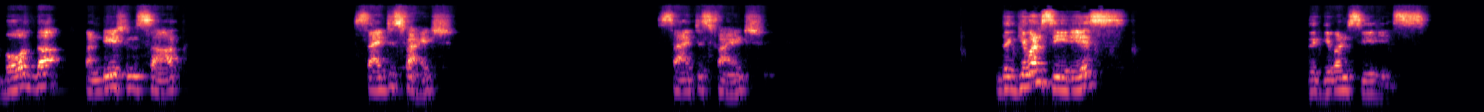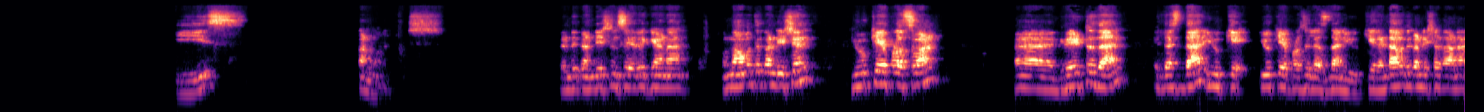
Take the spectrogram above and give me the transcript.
both the conditions are satisfied satisfied the given series the given series is convergent രണ്ട് കണ്ടീഷൻസ് ഏതൊക്കെയാണ്? ഒന്നാമത്തെ condition U K plus one greater than less than U K U K plus less than U K രണ്ടാമത്തെ കണ്ടീഷൻ എന്താണ്?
